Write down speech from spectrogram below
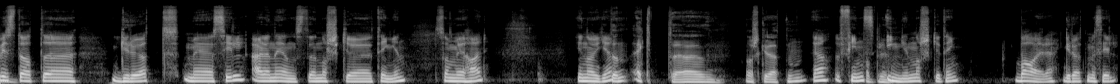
Visste du at eh, grøt med sild er den eneste norske tingen som vi har i Norge? Den ekte norske retten. Ja, det fins ingen norske ting. Bare grøt med sild.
